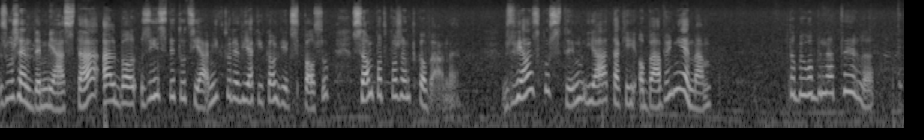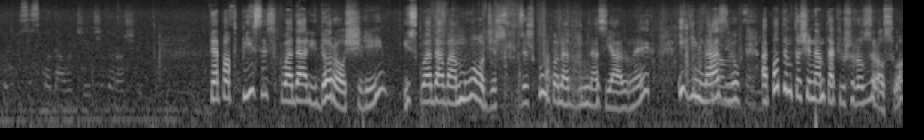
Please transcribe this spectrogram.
z Urzędem Miasta albo z instytucjami, które w jakikolwiek sposób są podporządkowane? W związku z tym ja takiej obawy nie mam. To byłoby na tyle. Te podpisy składały dzieci. Te podpisy składali dorośli i składała młodzież ze szkół ponadgimnazjalnych i gimnazjów, a potem to się nam tak już rozrosło,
